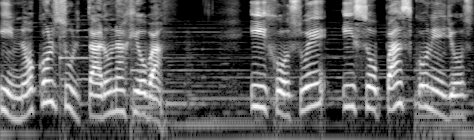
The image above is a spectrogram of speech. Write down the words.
y no consultaron a Jehová. Y Josué hizo paz con ellos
